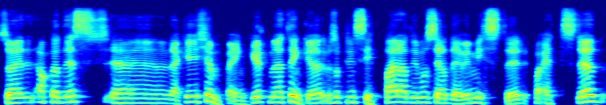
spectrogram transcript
Så akkurat det, det er ikke kjempeenkelt, men jeg tenker, så prinsippet her er at vi må se at det vi mister på ett sted,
